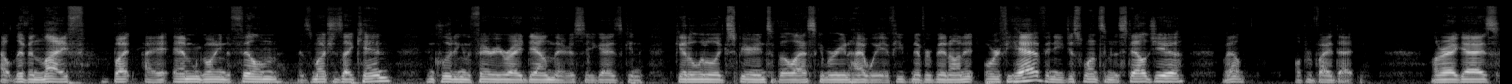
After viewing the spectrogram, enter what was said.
out living life, but I am going to film as much as I can, including the ferry ride down there, so you guys can get a little experience of the Alaska Marine Highway if you've never been on it, or if you have and you just want some nostalgia, well, I'll provide that. All right, guys,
